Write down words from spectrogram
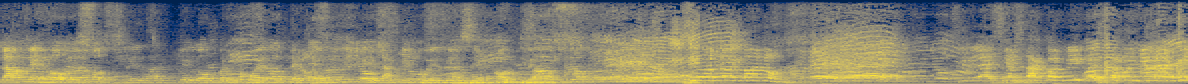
La mejor sociedad que el hombre pueda tener es la que puede hacer con Dios. ¿Sí no, hermanos? iglesia está conmigo esta mañana aquí.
